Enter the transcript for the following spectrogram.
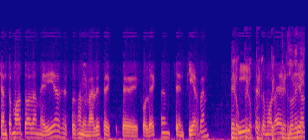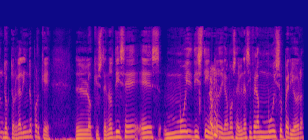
se han tomado todas las medidas, estos animales se, se colectan, se entierran. Pero, Y pero, se pero, tomó la per- perdóneme, decisión- doctor Galindo, porque lo que usted nos dice es muy distinto, digamos, hay una cifra muy superior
